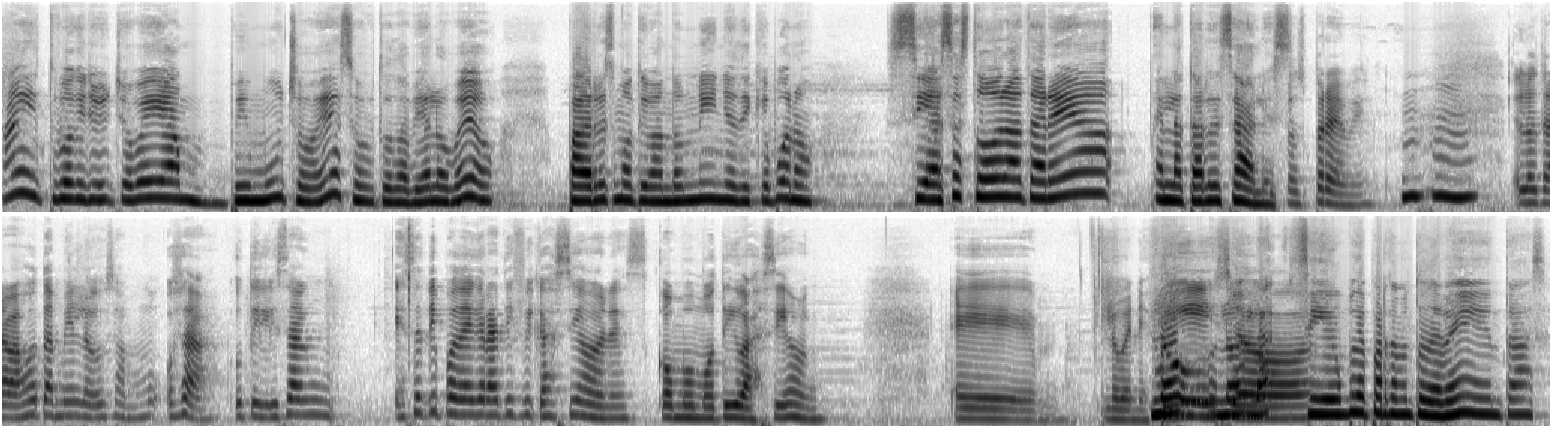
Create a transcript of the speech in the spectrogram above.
ay, tuve que yo, yo veía, vi mucho eso, todavía lo veo. Padres motivando a un niño de que, bueno, si haces toda la tarea, en la tarde sales. Los premios. Ujú. Los trabajos también lo usan, o sea, utilizan este tipo de gratificaciones como motivación. Eh, los Lo- beneficios. lo- la- si un departamento de ventas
